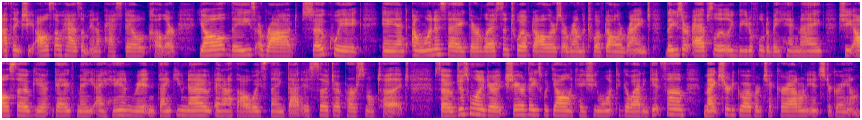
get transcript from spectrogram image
I think she also has them in a pastel color. Y'all, these arrived so quick, and I want to say they're less than $12, around the $12 range. These are absolutely beautiful to be handmade. She also gave me a handwritten thank you note, and I always think that is such a personal touch. So just wanted to share these with y'all in case you want to go out and get some. Make sure to go over and check her out on Instagram.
